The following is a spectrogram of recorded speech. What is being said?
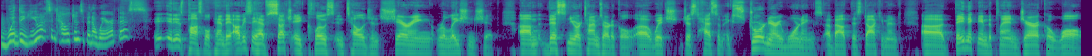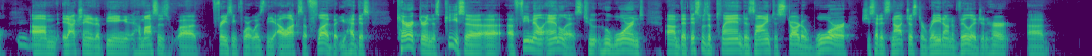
Would the U.S. intelligence have been aware of this? it is possible, Pam. They obviously have such a close intelligence sharing relationship. Um, this New York Times article, uh, which just has some extraordinary warnings about this document, uh, they nicknamed the plan Jericho Wall. Mm-hmm. Um, it actually ended up being Hamas's uh, phrasing for it was the Al Aqsa flood, but you had this character in this piece, a, a, a female analyst who, who warned um, that this was a plan designed to start a war. She said it's not just a raid on a village, and her, uh,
